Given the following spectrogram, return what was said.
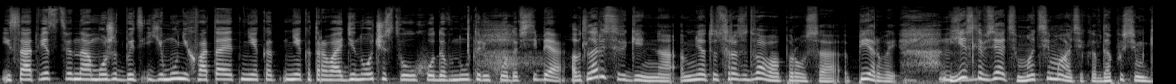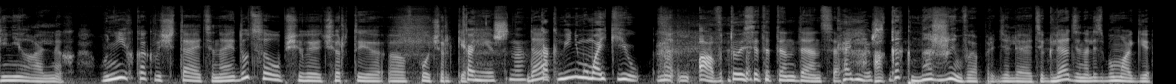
и, соответственно, может быть, ему не хватает неко- некоторого одиночества, ухода внутрь, ухода в себя. А вот, Лариса Евгеньевна, у меня тут сразу два вопроса. Первый. Если взять математиков, допустим, гениальных, у них, как вы считаете, найдутся общие черты э, в почерке? Конечно. Да? Как минимум IQ. А, вот то есть это тенденция. Конечно. А как нажим вы определяете, глядя на лист бумаги?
